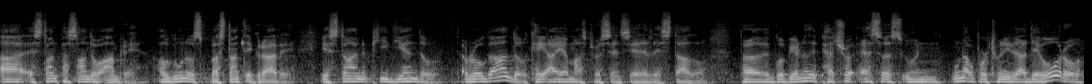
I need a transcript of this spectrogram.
ah, están pasando hambre, algunos bastante grave, y están pidiendo, rogando que haya más presencia del Estado. Para el gobierno de Petro eso es una oportunidad de oro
